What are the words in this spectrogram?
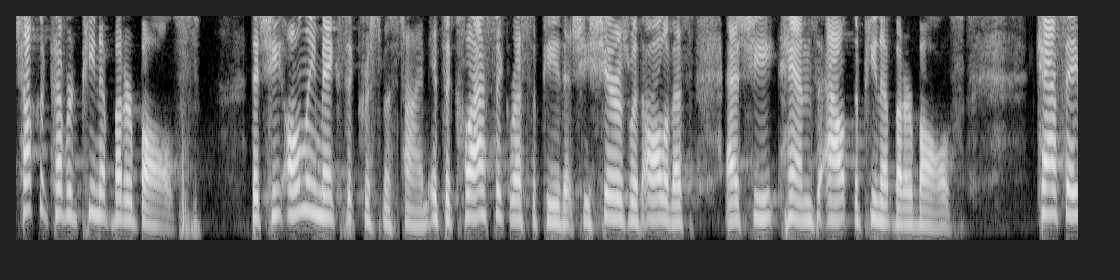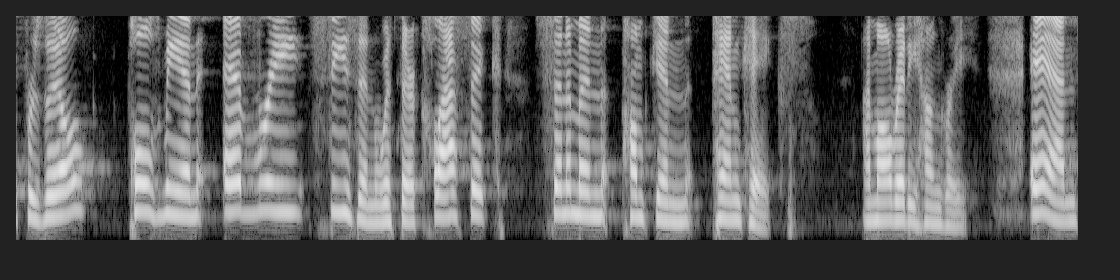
chocolate covered peanut butter balls that she only makes at Christmas time. It's a classic recipe that she shares with all of us as she hands out the peanut butter balls. Cafe Brazil pulls me in every season with their classic cinnamon pumpkin pancakes. I'm already hungry. And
